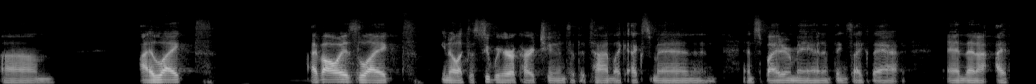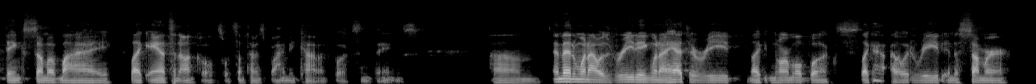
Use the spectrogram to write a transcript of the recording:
Um, I liked, I've always liked, you know, like the superhero cartoons at the time, like X Men and, and Spider Man and things like that. And then I, I think some of my like aunts and uncles would sometimes buy me comic books and things. Um, and then when I was reading, when I had to read like normal books, like I, I would read in the summer,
